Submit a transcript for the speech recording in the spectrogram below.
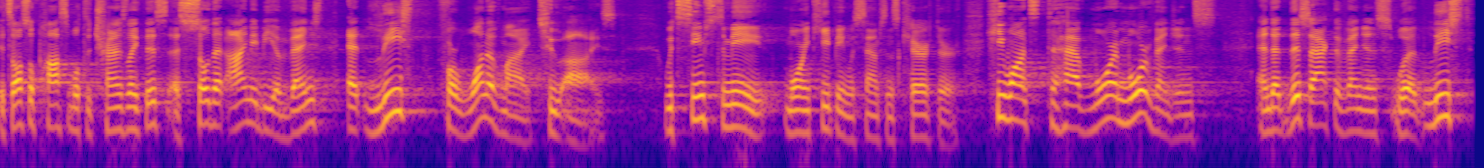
It's also possible to translate this as so that I may be avenged at least for one of my two eyes, which seems to me more in keeping with Samson's character. He wants to have more and more vengeance, and that this act of vengeance will at least,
